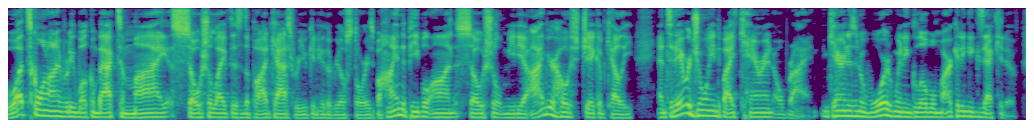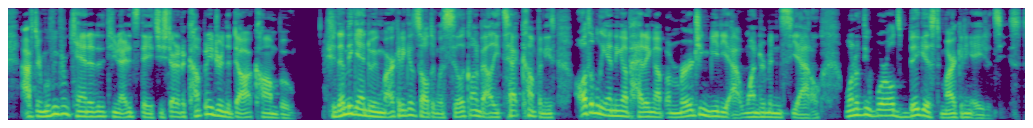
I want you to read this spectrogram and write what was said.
What's going on, everybody? Welcome back to My Social Life. This is the podcast where you can hear the real stories behind the people on social media. I'm your host, Jacob Kelly, and today we're joined by Karen O'Brien. And Karen is an award winning global marketing executive. After moving from Canada to the United States, she started a company during the dot com boom. She then began doing marketing consulting with Silicon Valley tech companies, ultimately ending up heading up emerging media at Wunderman in Seattle, one of the world's biggest marketing agencies.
